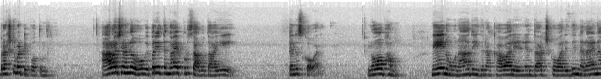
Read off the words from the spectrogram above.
భ్రష్టు పట్టిపోతుంది. ఆలోచనలు విపరీతంగా ఎప్పుడు సాగుతాయి? తెలుసుకోవాలి. లోభం నేను నాది ఇది నాకు కావాలి నేను దాచుకోవాలి ఇది నెలైనా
